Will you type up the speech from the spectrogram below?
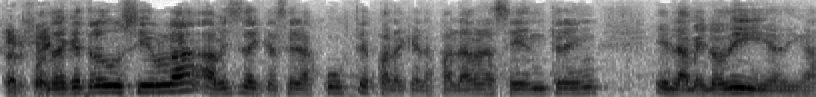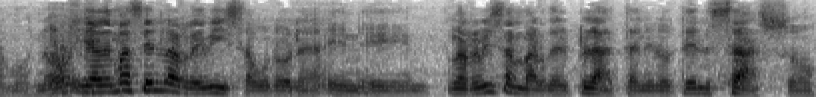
Perfecto. Cuando hay que traducirla, a veces hay que hacer ajustes para que las palabras entren en la melodía, digamos, ¿no? Perfecto. Y además él la revisa, Aurora, en, eh, la revisa en Mar del Plata, en el Hotel Sasso,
